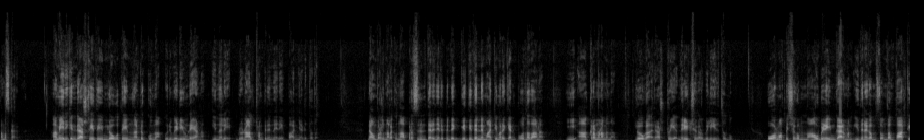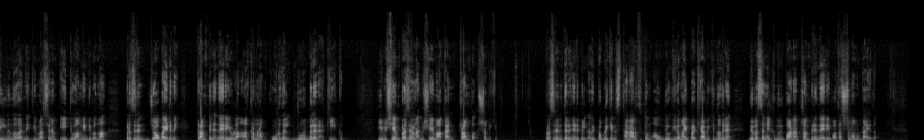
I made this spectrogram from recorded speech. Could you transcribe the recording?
നമസ്കാരം. അമേരിക്കൻ രാഷ്ട്രീയത്തെയും ലോകത്തെയും നടുക്കുന്ന ഒരു വെടിയുണ്ടയാണ് ഇന്നലെ ഡൊണാൾഡ് ട്രംപിന് നേരെ പാഞ്ഞടുത്തത്. നവംബറിൽ നടക്കുന്ന പ്രസിഡന്റ് തെരഞ്ഞെടുപ്പിന്റെ ഗതി തന്നെ മാറ്റിമറിക്കാൻ പോന്നതാണ് ഈ ആക്രമണമെന്ന് ലോക രാഷ്ട്രീയ നിരീക്ഷകർ വിലയിരുത്തുന്നു. ഓർമ്മപ്പിശകും നാവുപിഴയും കാരണം ഇതിനകം സ്വന്തം പാർട്ടിയിൽ നിന്ന് തന്നെ വിമർശനം ഏറ്റുവാങ്ങേണ്ടി വന്ന പ്രസിഡന്റ് ജോ ബൈഡനെ ട്രംപിന് നേരെയുള്ള ആക്രമണം കൂടുതൽ ദുർബലനാക്കിയേക്കും. ഈ വിഷയം പ്രചരണ വിഷയമാക്കാൻ ട്രംപ് ശ്രമിക്കും. പ്രസിഡന്റ് തെരഞ്ഞെടുപ്പിൽ റിപ്പബ്ലിക്കൻ സ്ഥാനാർത്ഥിത്വം ഔദ്യോഗികമായി പ്രഖ്യാപിക്കുന്നതിന് ദിവസങ്ങൾക്ക് മുൻപാണ് ട്രംപിന് നേരെ വധശ്രമമുണ്ടായത്.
